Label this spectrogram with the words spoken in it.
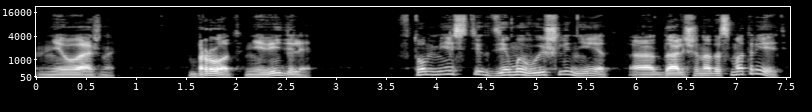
Неважно. Брод не видели? В том месте, где мы вышли, нет, а дальше надо смотреть.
